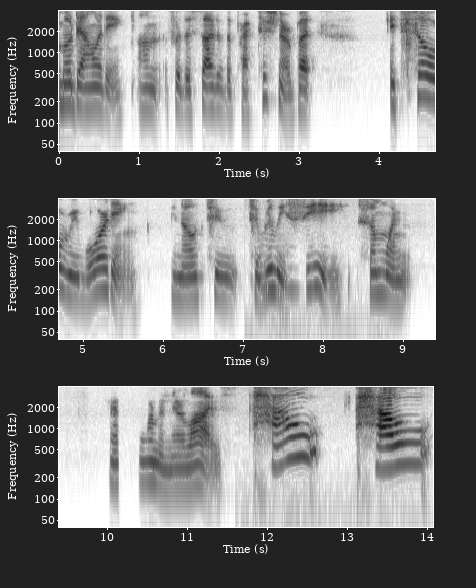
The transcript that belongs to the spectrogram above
modality um, for the side of the practitioner, but it's so rewarding, you know, to to mm. really see someone transform in their lives. How how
